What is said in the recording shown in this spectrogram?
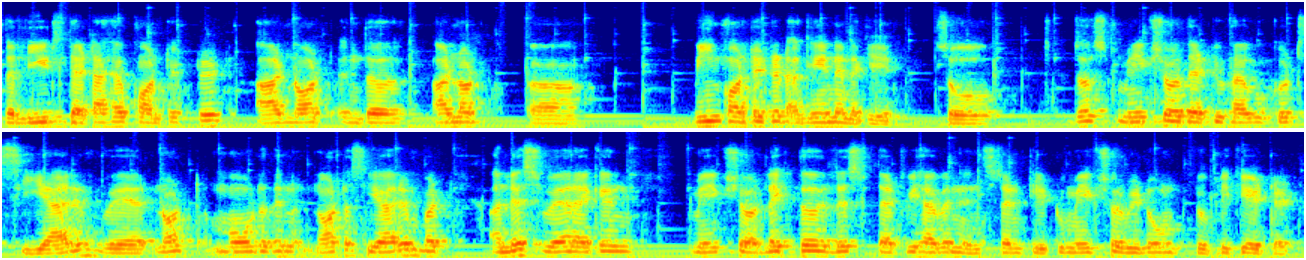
the leads that I have contacted are not in the are not uh, being contacted again and again. So just make sure that you have a good crm where not more than not a crm but a list where i can make sure like the list that we have in instantly to make sure we don't duplicate it.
